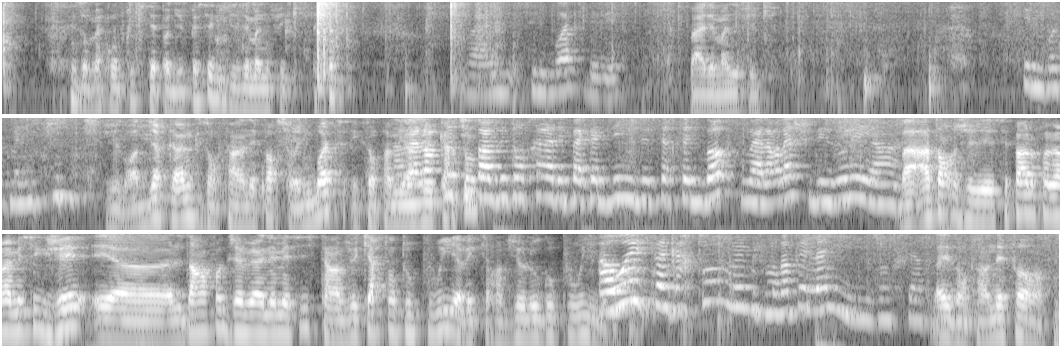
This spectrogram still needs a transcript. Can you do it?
Ils ont bien compris que c'était pas du PC qu'ils disaient magnifique. Bah, c'est une boîte, bébé. bah, elle est magnifique. C'est une boîte magnifique. J'ai le droit de dire quand même qu'ils ont fait un effort sur une boîte et qu'ils ont pas Ah, mis un alors toi, tu parles de ton frère et des packaging de certaines box, mais alors là, je suis désolée. Hein. Bah attends, c'est pas le premier MSI que j'ai et euh, la dernière fois que j'avais un MSI c'était un vieux carton tout pourri avec un vieux logo pourri. Ah ouais, c'est un carton même, je me rappelle là, ils ont fait un Là ils ont fait un effort. hein.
